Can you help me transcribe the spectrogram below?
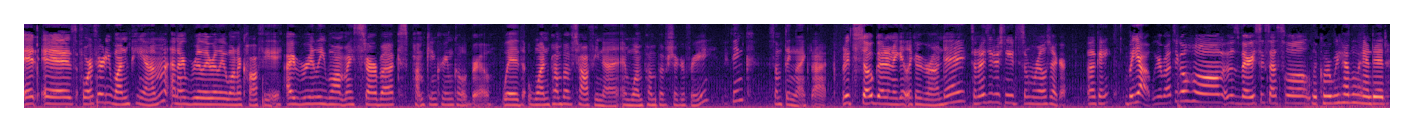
It is 4.31 p.m. and I really, really want a coffee. I really want my Starbucks pumpkin cream cold brew with one pump of toffee nut and one pump of sugar-free, I think. Something like that. But it's so good and I get like a grande. Sometimes you just need some real sugar. Okay, but yeah, we're about to go home. It was very successful. Look where we have landed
